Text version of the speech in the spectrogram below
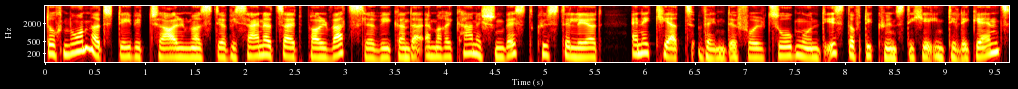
Doch nun hat David Chalmers, der wie seinerzeit Paul Watzlawick an der amerikanischen Westküste lehrt, eine Kehrtwende vollzogen und ist auf die künstliche Intelligenz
